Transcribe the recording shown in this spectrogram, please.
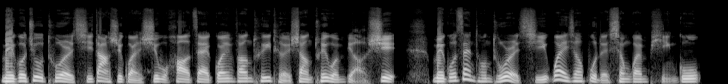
美国驻土耳其大使馆十五号在官方推特上推文表示，美国赞同土耳其外交部的相关评估。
